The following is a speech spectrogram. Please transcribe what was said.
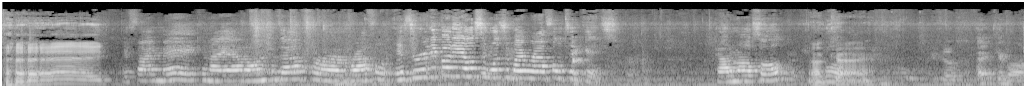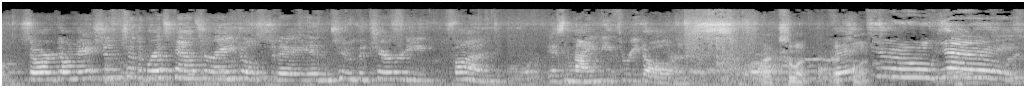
Hey. If I may, can I add on to that for our raffle? Is there anybody else that wants to buy raffle tickets? Got them all sold? Okay. Thank you, Mom. So our donation to the Breast Cancer Angels today into the charity fund is ninety-three dollars. Excellent. Excellent. Thank you, yay!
